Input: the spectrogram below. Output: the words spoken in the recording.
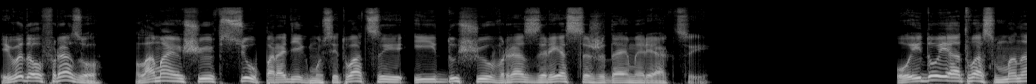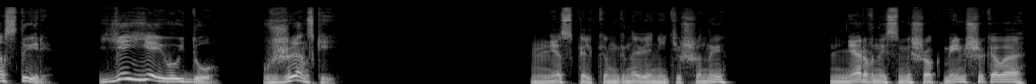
и выдал фразу, ломающую всю парадигму ситуации и идущую вразрез с ожидаемой реакцией. «Уйду я от вас в монастырь! Ей-ей уйду! В женский!» Несколько мгновений тишины, нервный смешок Меньшикова,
